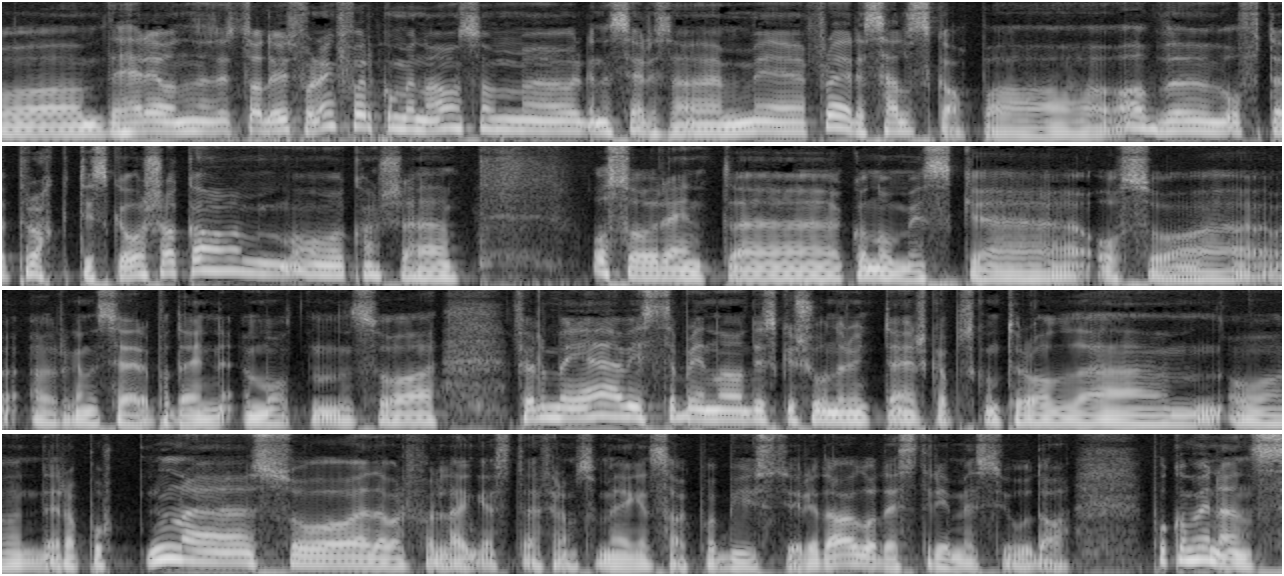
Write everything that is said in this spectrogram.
og det her er jo en stadig utfordring for kommuner som organiserer seg med flere selskaper av ofte praktiske årsaker, og kanskje også rent eh, økonomisk eh, også eh, organisere på den måten. Så følg med hvis det blir noen diskusjon rundt eierskapskontroll og rapporten. Så er det i hvert fall legges det frem som egen sak på bystyret i dag, og det streames jo da på kommunens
